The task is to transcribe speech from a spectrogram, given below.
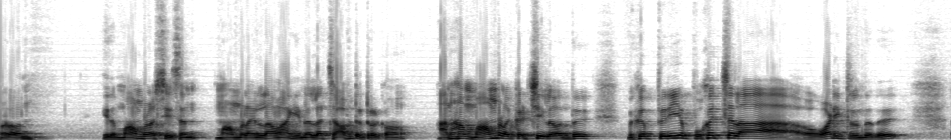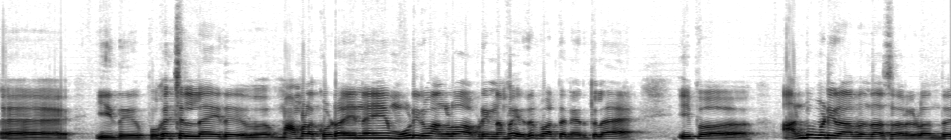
மேடம் இது மாம்பழ சீசன் மாம்பழம் எல்லாம் வாங்கி நல்லா சாப்பிட்டுட்டு இருக்கோம். ஆனால் மாம்பழ கட்சியில் வந்து மிகப்பெரிய புகைச்சலாக ஓடிட்டு இருந்தது. இது புகைச்சலில் இது மாம்பழ குடையினையே மூடிடுவாங்களோ அப்படின்னு நம்ம எதிர்பார்த்த நேரத்தில் இப்போ அன்புமணி ராமதாஸ் அவர்கள் வந்து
